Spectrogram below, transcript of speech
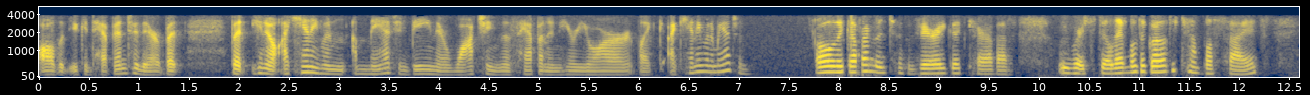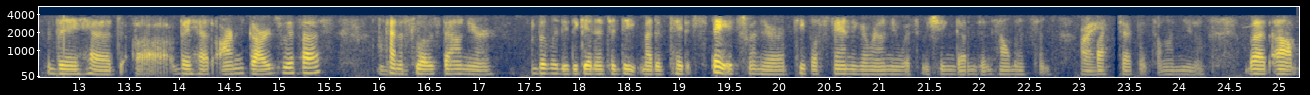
all that you can tap into there but but you know I can't even imagine being there watching this happen and here you are like I can't even imagine. Oh, the government took very good care of us. We were still able to go to temple sites. They had uh they had armed guards with us. Mm-hmm. Kind of slows down your ability to get into deep meditative states when there are people standing around you with machine guns and helmets and Right. black jackets on, you know. But um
